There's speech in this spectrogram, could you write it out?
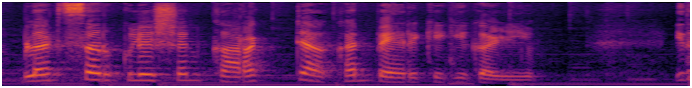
ബ്ലഡ് സർക്കുലേഷൻ കറക്റ്റ് ആക്കാൻ പേരയ്ക്കയ്ക്ക് കഴിയും. ഇത്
